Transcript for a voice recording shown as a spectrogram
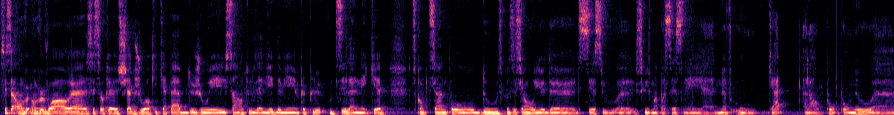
C'est ça, on veut, on veut voir, euh, c'est sûr que chaque joueur qui est capable de jouer centre ou allié devient un peu plus utile à une équipe. Tu compétitionnes pour 12 positions au lieu de 6 ou, euh, excuse-moi, pas 6, mais euh, 9 ou 4. Alors, pour, pour nous, euh,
